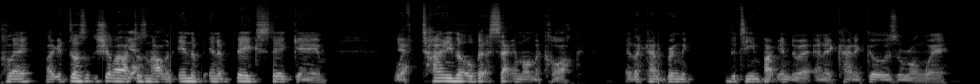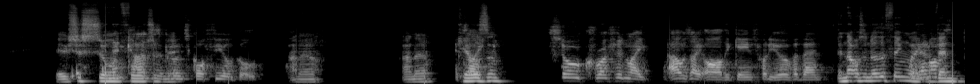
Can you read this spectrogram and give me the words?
play. Like it doesn't shit like that Yeah. doesn't happen in a in a big stake game with Yeah. tiny little bit of second on the clock, and they kind of bring the, the team back into it, and it kind of goes the wrong way. It was just so and then Kansas unfortunate. go and score field goal. I know, I know, It's kills like- them. So crushing. Like I was like, oh, the game's probably over then. And that was another thing. Like then then,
